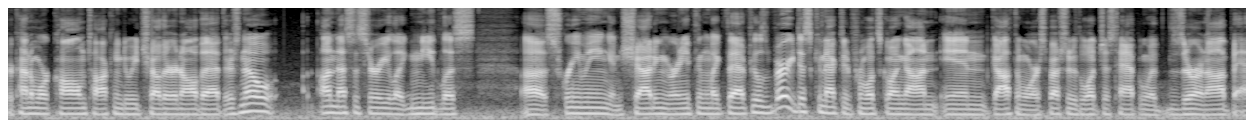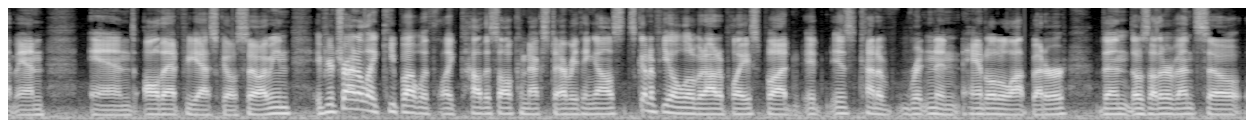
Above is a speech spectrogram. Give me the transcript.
They're kind of more calm, talking to each other and all that. There's no unnecessary, like needless uh, screaming and shouting or anything like that. It feels very disconnected from what's going on in Gotham War, especially with what just happened with Zur-En-Arrh Batman and all that fiasco. So, I mean, if you're trying to like keep up with like how this all connects to everything else, it's going to feel a little bit out of place, but it is kind of written and handled a lot better than those other events. So,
